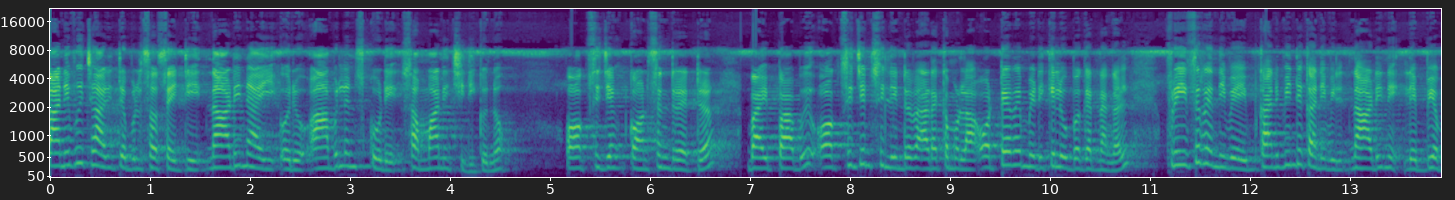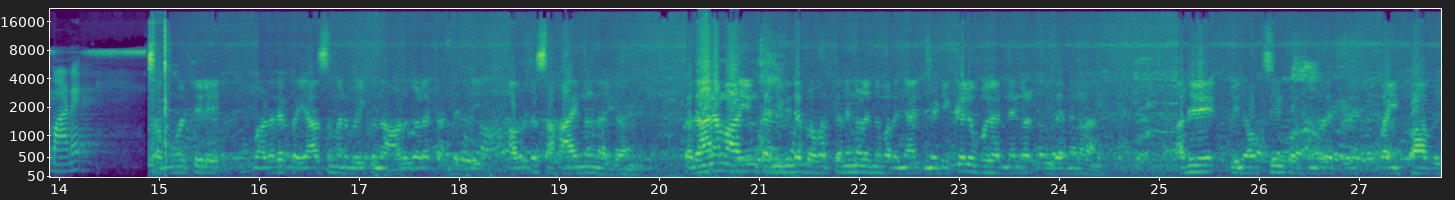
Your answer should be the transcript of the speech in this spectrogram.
കനിവ് ചാരിറ്റബിൾ സൊസൈറ്റി നാടിനായി ഒരു ആംബുലൻസ് കൂടി സമ്മാനിച്ചിരിക്കുന്നു. Oxygen concentrator BiPAP oxygen cylinder അടക്കമുള്ള ഒട്ടേറെ മെഡിക്കൽ ഉപകരണങ്ങൾ ഫ്രീസർ എന്നിവയും കനിവിന്റെ കനിവിൽ നാടിന് ലഭ്യമാണ്. സമൂഹത്തിൽ വളരെ പ്രയാസം അനുഭവിക്കുന്ന ആളുകളെ കണ്ടെത്തി അവർക്ക് സഹായങ്ങൾ നൽകാൻ പ്രധാനമായും കനിവിന്റെ പ്രവർത്തനങ്ങൾ എന്ന് പറഞ്ഞാൽ മെഡിക്കൽ ഉപകരണങ്ങൾ വിതരണങ്ങളാണ്. അതിൽ പിന്നെ oxygen concentrator BiPAP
